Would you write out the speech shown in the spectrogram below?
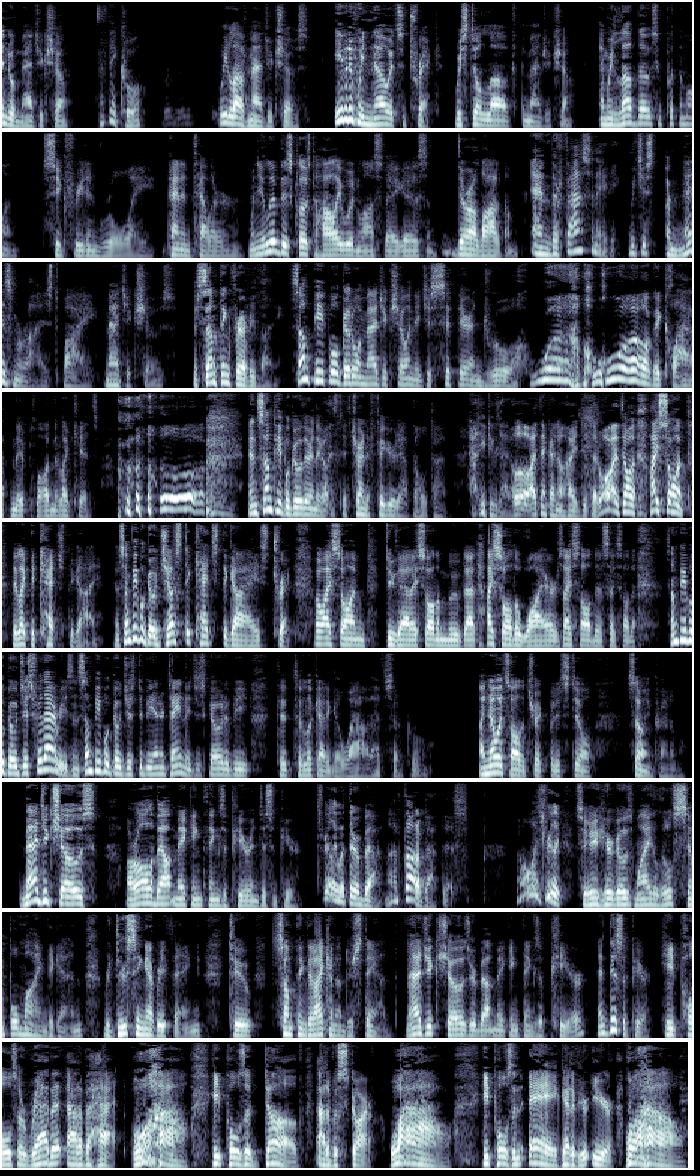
Been to a magic show? Aren't they cool? We love magic shows. Even if we know it's a trick, we still love the magic show. And we love those who put them on. Siegfried and Roy, Penn and Teller. When you live this close to Hollywood and Las Vegas, and there are a lot of them. And they're fascinating. We just are mesmerized by magic shows. There's something for everybody. Some people go to a magic show and they just sit there and drool. Whoa, whoa. They clap and they applaud and they're like kids. and some people go there and they go, they're trying to figure it out the whole time. How do you do that? Oh, I think I know how you did that. Oh, I saw, I saw him. They like to catch the guy. Now, some people go just to catch the guy's trick. Oh, I saw him do that. I saw them move that. I saw the wires. I saw this. I saw that. Some people go just for that reason. Some people go just to be entertained. They just go to be, to, to look at it and go, wow, that's so cool. I know it's all a trick, but it's still so incredible. Magic shows are all about making things appear and disappear. It's really what they're about. I've thought about this. Oh, it's really, see, here goes my little simple mind again, reducing everything to something that I can understand. Magic shows are about making things appear and disappear. He pulls a rabbit out of a hat. Wow. He pulls a dove out of a scarf. Wow. He pulls an egg out of your ear. Wow.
